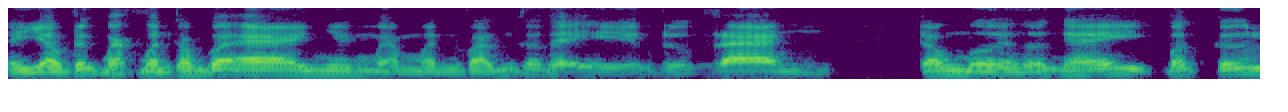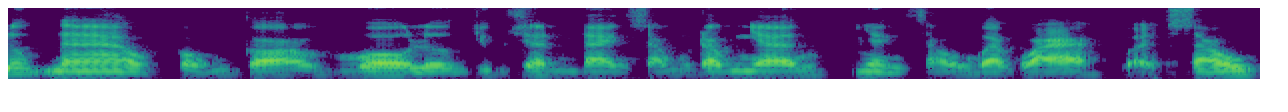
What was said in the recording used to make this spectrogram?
Thì vào trước mắt mình không có ai, nhưng mà mình vẫn có thể hiểu được rằng trong mười hướng ấy, bất cứ lúc nào cũng có vô lượng chúng sinh đang sống trong nhân nhân xấu và quả quả xấu.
